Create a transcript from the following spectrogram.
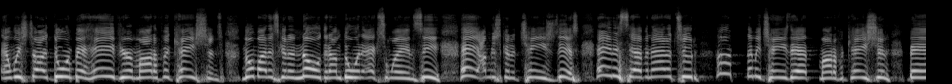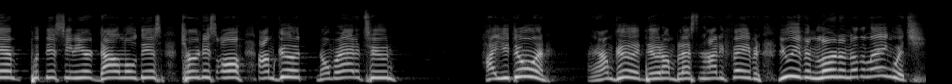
And we start doing behavior modifications. Nobody's gonna know that I'm doing X, Y, and Z. Hey, I'm just gonna change this. Hey, this have an attitude. Huh, let me change that modification. Bam, put this in here, download this, turn this off. I'm good. No more attitude. How you doing? Hey, I'm good, dude. I'm blessed and highly favored. You even learn another language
